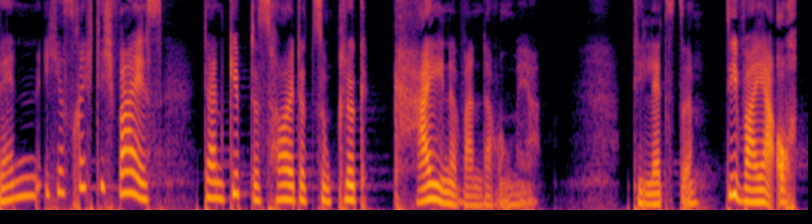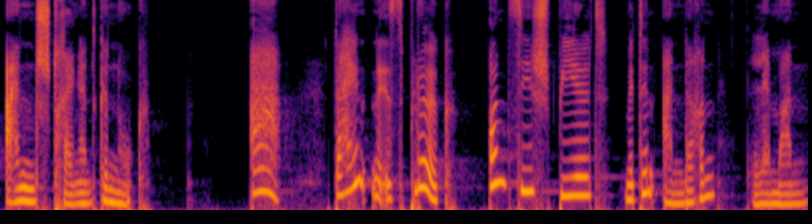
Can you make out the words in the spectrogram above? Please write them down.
Wenn ich es richtig weiß, dann gibt es heute zum Glück keine Wanderung mehr. Die letzte, die war ja auch anstrengend genug. Ah, da hinten ist Blöck und sie spielt mit den anderen Lämmern.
